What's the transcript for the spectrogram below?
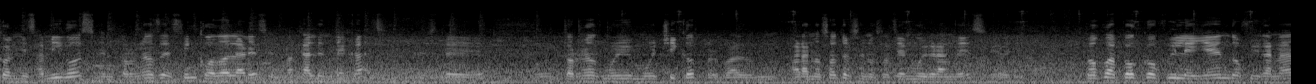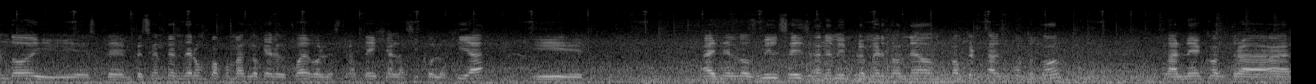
con mis amigos en torneos de 5 dólares en McAllen, Texas. Este, torneos muy, muy chicos, pero para, nosotros se nos hacían muy grandes. Poco a poco fui leyendo, fui ganando y este, empecé a entender un poco más lo que era el juego, la estrategia, la psicología en el 2006 gané mi primer torneo en PokerStars.com. Gané contra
